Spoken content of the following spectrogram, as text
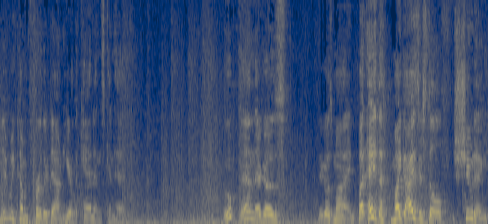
Maybe we come further down here, the cannons can hit. Oop, then there goes there goes mine. But hey, the my guys are still shooting.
